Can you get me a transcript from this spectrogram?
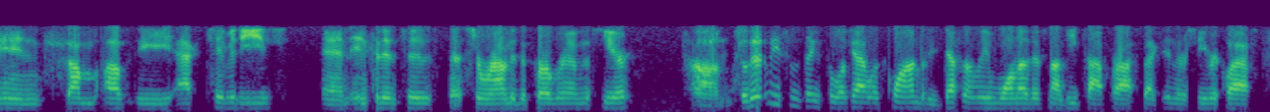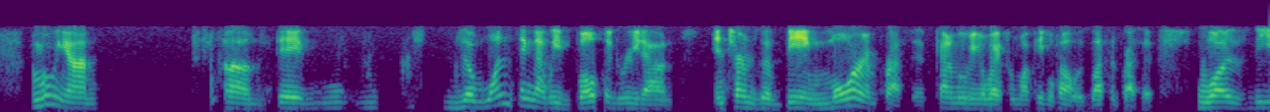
in some of the activities and incidences that surrounded the program this year. Um, so there'll be some things to look at with Quan, but he's definitely one of, if not the top prospect in the receiver class. But moving on, um, Dave, the one thing that we've both agreed on in terms of being more impressive, kind of moving away from what people felt was less impressive, was the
